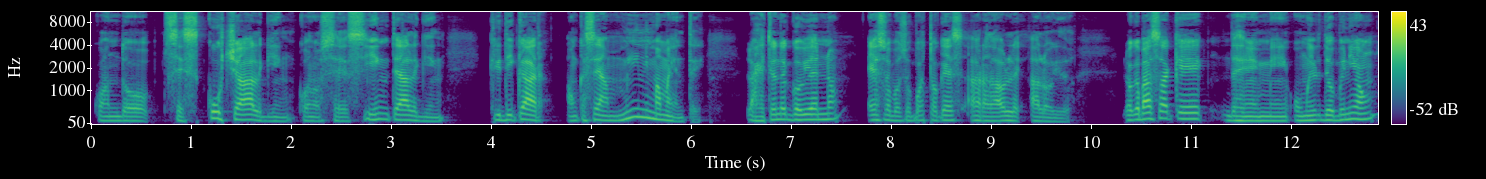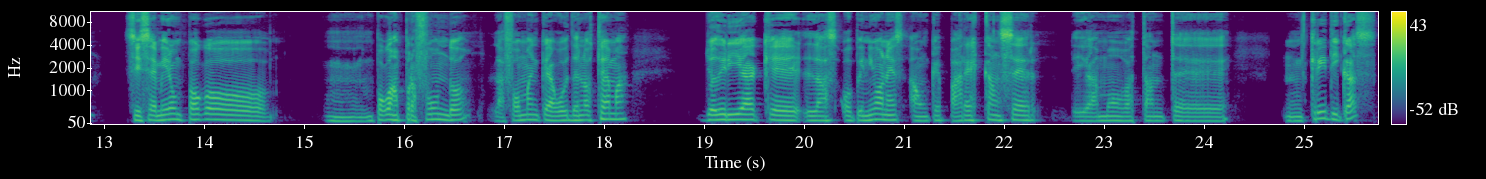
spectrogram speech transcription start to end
cuando se escucha a alguien, cuando se siente alguien criticar, aunque sea mínimamente, la gestión del gobierno, eso por supuesto que es agradable al oído. Lo que pasa que, desde mi humilde opinión, si se mira un poco, mm, un poco más profundo la forma en que aborden los temas, yo diría que las opiniones, aunque parezcan ser, digamos, bastante mm, críticas,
